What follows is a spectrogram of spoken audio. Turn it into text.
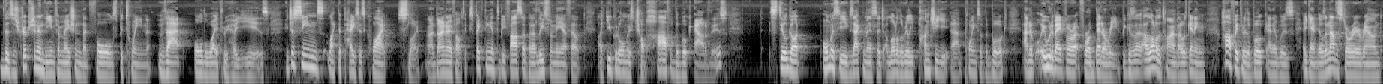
the description and the information that falls between that all the way through her years, it just seems like the pace is quite slow. And I don't know if I was expecting it to be faster, but at least for me, I felt like you could almost chop half of the book out of this. Still got almost the exact message, a lot of the really punchy uh, points of the book, and it, it, would have made for a, for a better read because a, a lot of the times I was getting halfway through the book, and it was again there was another story around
